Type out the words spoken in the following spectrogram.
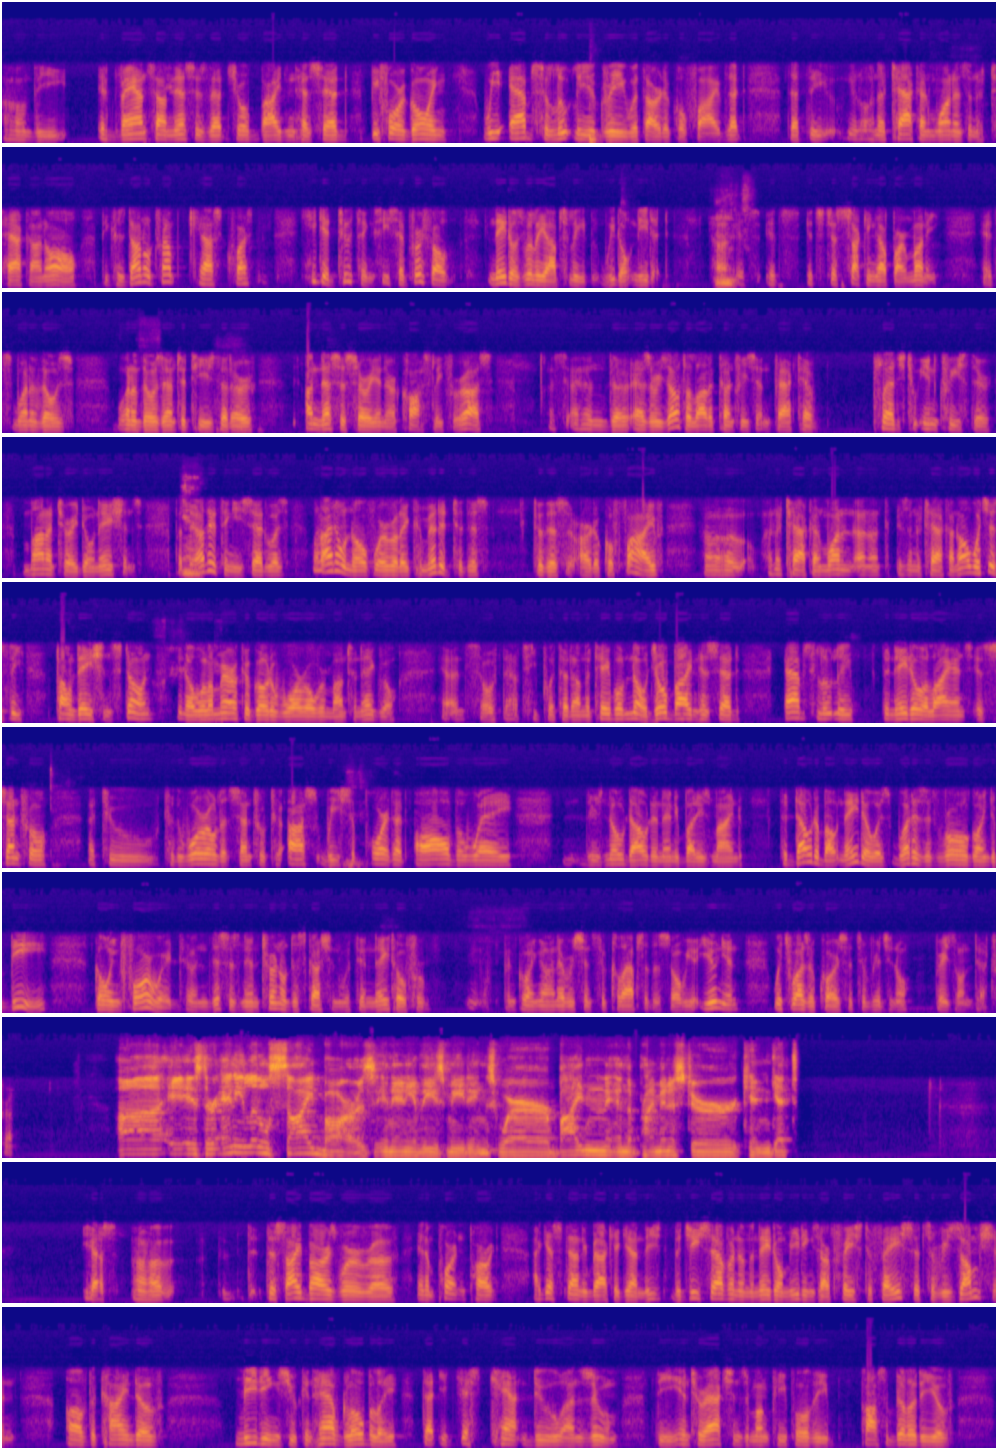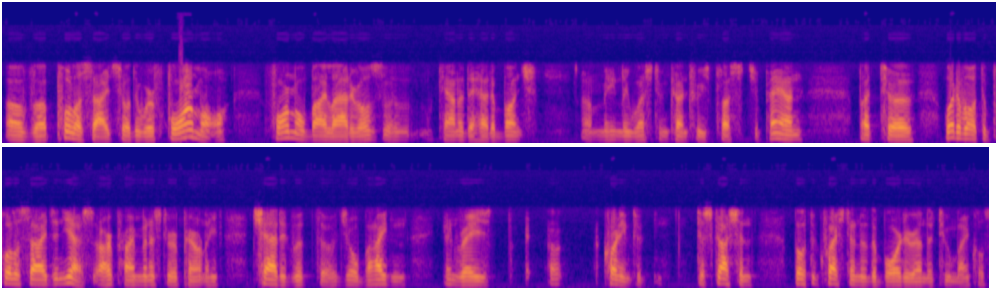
Uh, the advance on this is that Joe Biden has said before going, we absolutely agree with Article Five that that the you know an attack on one is an attack on all because Donald Trump cast question. He did two things. He said, first of all, NATO is really obsolete. We don't need it. Uh, mm. It's it's it's just sucking up our money. It's one of those one of those entities that are unnecessary and are costly for us. And uh, as a result, a lot of countries, in fact, have pledged to increase their monetary donations. But yeah. the other thing he said was, "Well, I don't know if we're really committed to this to this Article Five. Uh, an attack on one is an attack on all, which is the foundation stone. You know, will America go to war over Montenegro?" And so that's he put that on the table. No, Joe Biden has said absolutely the NATO alliance is central uh, to to the world. It's central to us. We support it all the way. There's no doubt in anybody's mind. The doubt about NATO is what is its role going to be going forward, and this is an internal discussion within NATO for you know, been going on ever since the collapse of the Soviet Union, which was, of course, its original raison d'être. Uh, is there any little sidebars in any of these meetings where Biden and the Prime Minister can get? Yes, uh, the sidebars were uh, an important part. I guess standing back again, these, the G7 and the NATO meetings are face to face. It's a resumption of the kind of meetings you can have globally that you just can't do on Zoom. The interactions among people, the possibility of of uh, pull aside. So there were formal formal bilaterals. Uh, Canada had a bunch, uh, mainly Western countries plus Japan. But uh, what about the pull asides? And yes, our prime minister apparently chatted with uh, Joe Biden and raised, uh, according to discussion, both the question of the border and the two Michaels.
